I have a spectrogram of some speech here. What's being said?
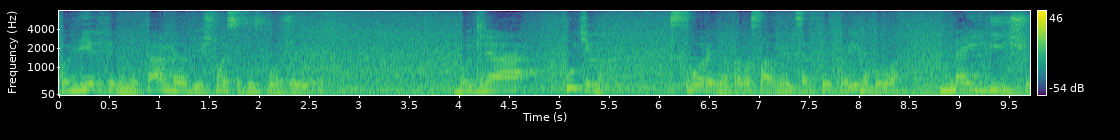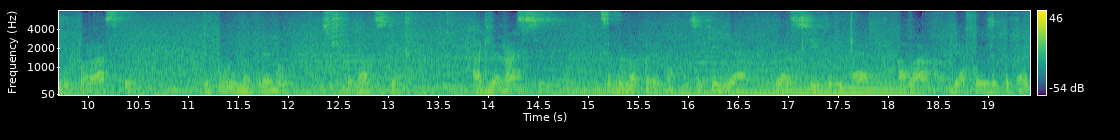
повірте мені, там не обійшлося без Божої волі. Бо для Путіна створення Православної церкви України було найбільшою поразкою, яку він отримав з 14 року. А для нас всіх це була перемога, з якій я вас всіх вітаю, а вам дякую за питання.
